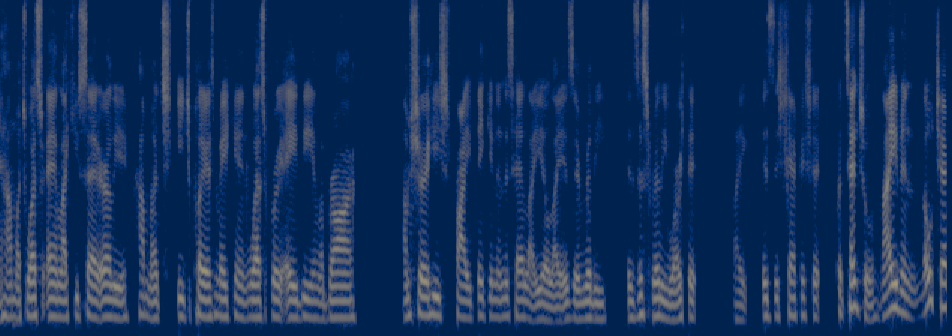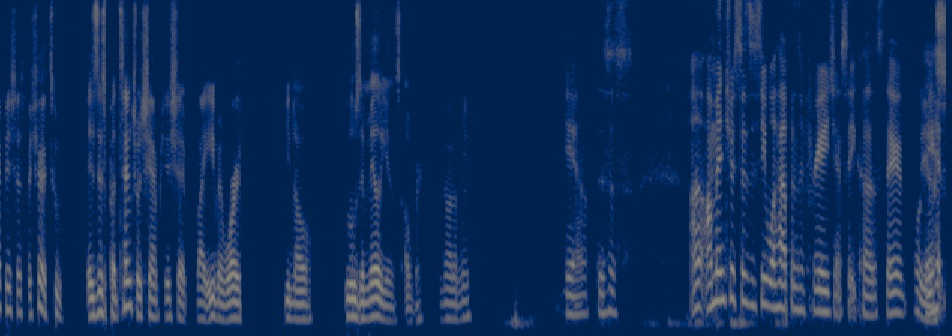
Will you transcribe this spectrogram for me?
and how much West and like you said earlier, how much each player is making Westbrook, AD, and LeBron. I'm sure he's probably thinking in his head like, yo, like, is it really, is this really worth it? Like, is this championship potential? Not even no championships for sure, too is this potential championship like even worth, you know, losing millions over? You know what I mean? Yeah, this is. I, am interested to see what happens in free agency because they're oh, they yes. hit,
